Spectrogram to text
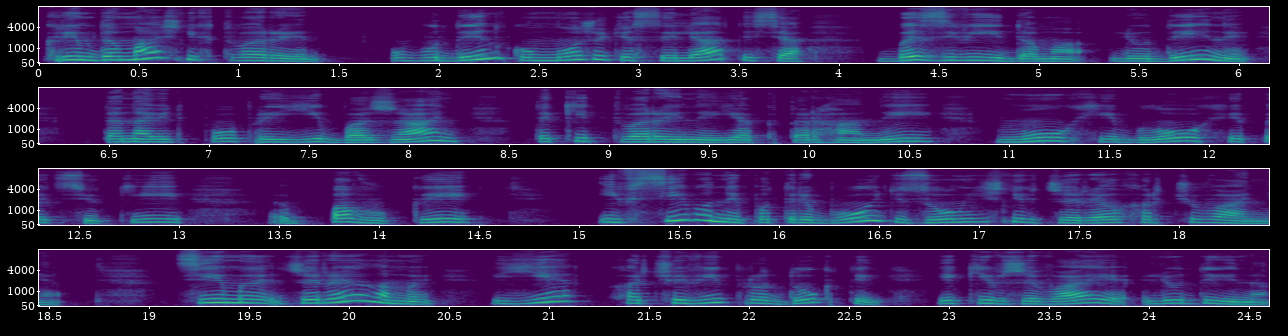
Крім домашніх тварин, у будинку можуть оселятися без відома людини та навіть попри її бажань, такі тварини, як таргани, мухи, блохи, пацюки, е, павуки, і всі вони потребують зовнішніх джерел харчування. Цими джерелами є харчові продукти, які вживає людина,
